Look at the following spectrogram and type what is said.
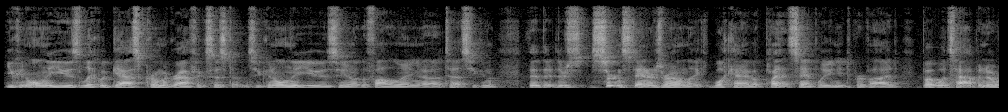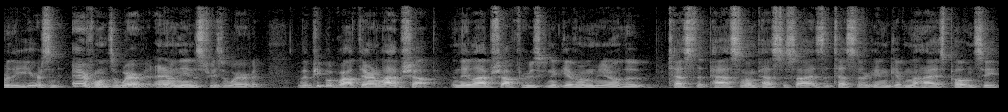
you can only use liquid gas chromatographic systems. You can only use you know the following uh, tests. You can there's certain standards around like what kind of a plant sample you need to provide. But what's happened over the years, and everyone's aware of it. Anyone in the industry is aware of it. The people go out there and lab shop, and they lab shop for who's going to give them you know the tests that pass them on pesticides, the tests that are going to give them the highest potency.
